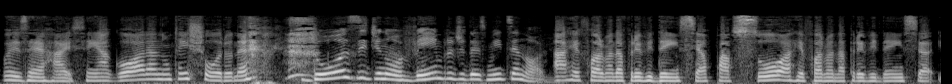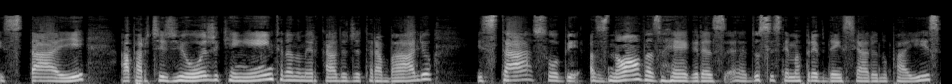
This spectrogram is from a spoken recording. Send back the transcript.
Pois é, Heisen, agora não tem choro, né? 12 de novembro de 2019. A reforma da Previdência passou, a reforma da Previdência está aí. A partir de hoje, quem entra no mercado de trabalho está sob as novas regras eh, do sistema previdenciário no país.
